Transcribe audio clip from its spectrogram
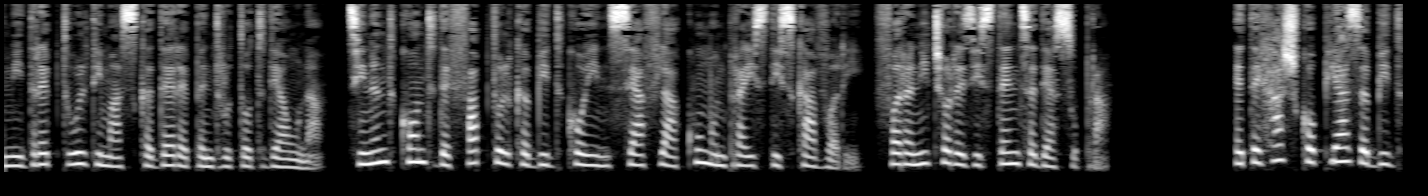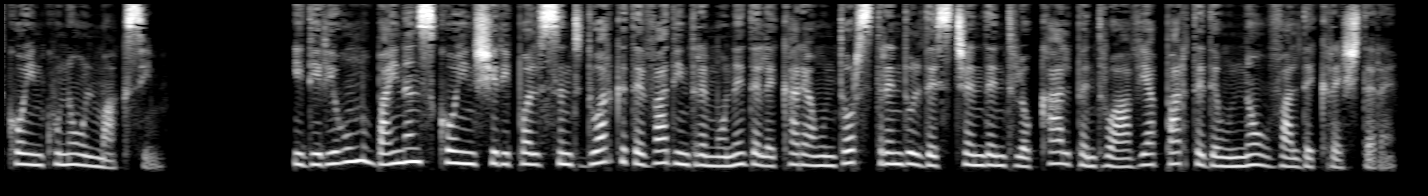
40.000 drept ultima scădere pentru totdeauna, ținând cont de faptul că Bitcoin se află acum în price discovery, fără nicio rezistență deasupra. ETH copiază Bitcoin cu noul maxim. Ethereum, Binance Coin și Ripple sunt doar câteva dintre monedele care au întors trendul descendent local pentru a avea parte de un nou val de creștere.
